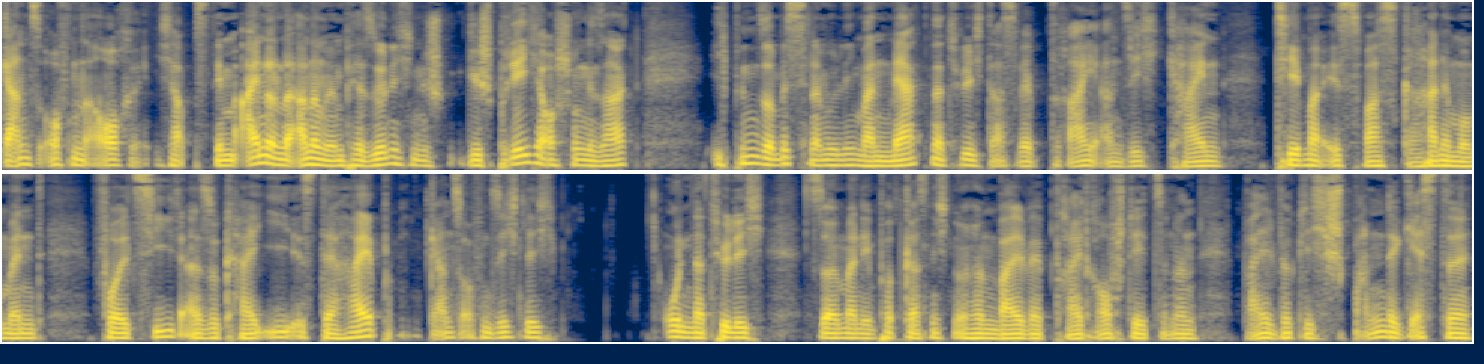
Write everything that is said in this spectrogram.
ganz offen auch, ich habe es dem einen oder anderen im persönlichen Gespräch auch schon gesagt, ich bin so ein bisschen am überlegen, man merkt natürlich, dass Web 3 an sich kein Thema ist, was gerade im Moment vollzieht. Also KI ist der Hype, ganz offensichtlich. Und natürlich soll man den Podcast nicht nur hören, weil Web3 draufsteht, sondern weil wirklich spannende Gäste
